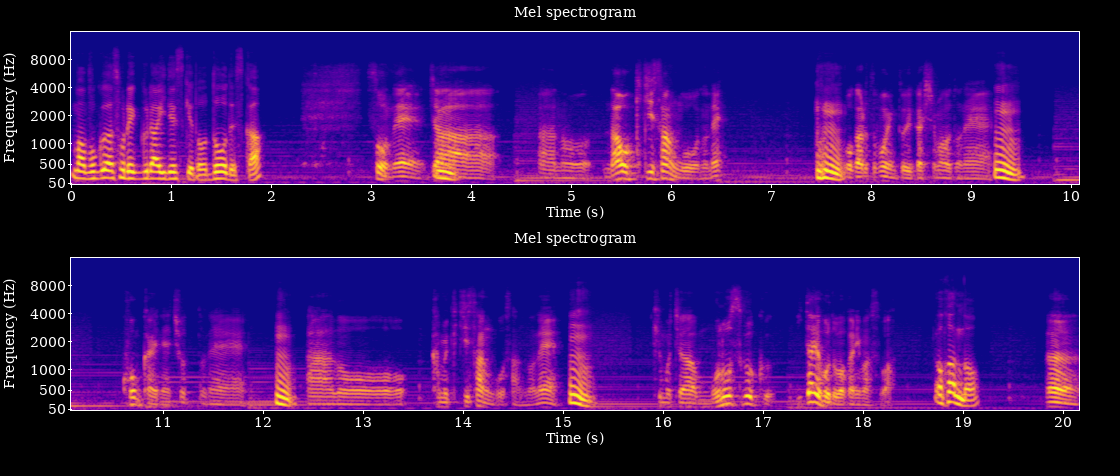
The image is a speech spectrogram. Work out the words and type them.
まあ、僕はそれぐらいですけど、どうですか？そうね。じゃあ、あの、直吉3号のね、うん。オカルトポイントを生かしてもらうとね、うん。今回ね、ちょっとね、うん。あの、亀吉3号さんのね、うん。気持ちはものすごく痛いほどわかりますわ。わかんの？うん。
